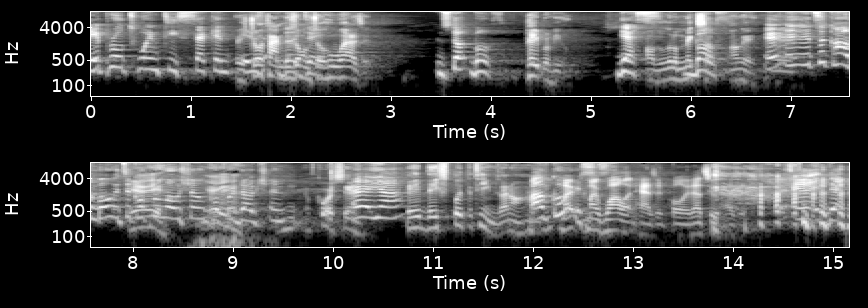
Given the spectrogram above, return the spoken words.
April 22nd. It's Showtime DAZN, so who has it? It's both. Pay per view. Yes. Oh, the little mix Both. up. Okay. It, it's a combo. It's a yeah, co-promotion, yeah. co-production. Mm-hmm. Of course, yeah. Uh, yeah. They, they split the teams. I don't know. Of course. My, my wallet has it, Paulie. That's who has it.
